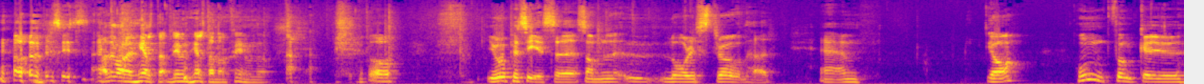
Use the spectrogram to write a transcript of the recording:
ja, precis. Ja, det var en helt, det blev en helt annan film då. Ja. Jo, precis. eh, Som Laurie Strode här. Ehm, ja, hon funkar ju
